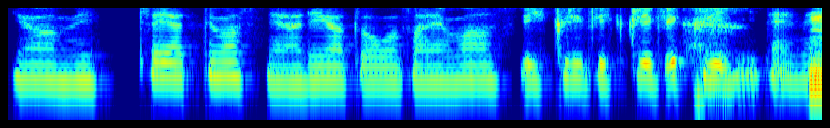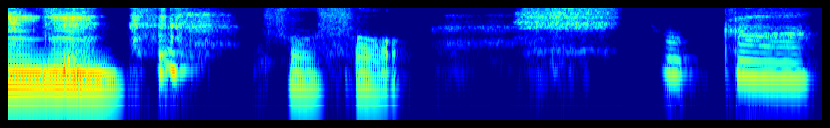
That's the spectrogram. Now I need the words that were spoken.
いや、めっちゃやってますね。ありがとうございます。びっくりびっくりびっくりみたいなやつ。うんうんそうそ そっか。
